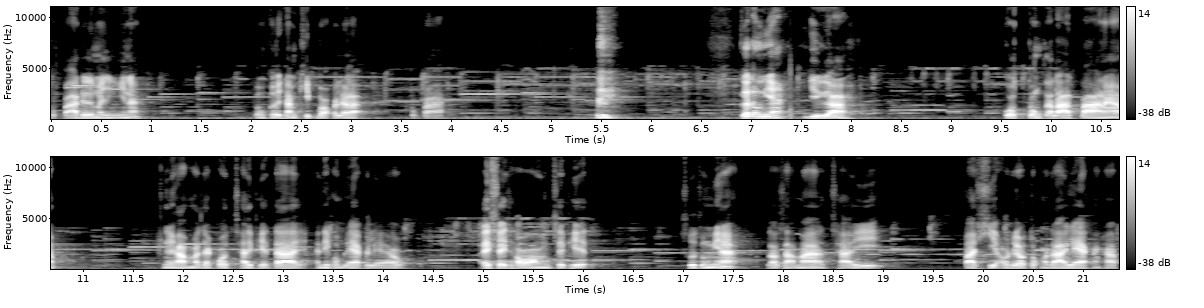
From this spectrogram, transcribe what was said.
ตกปลาเดินมาอย่างนี้นะ ผมเคยทำคลิปบอกไปแล้วล่ะ ตกปลา ก็ตรงเนี้ยเหยื่อกดตรงตลาดปลานะครับนะครับมันจะกดใช้เพชรได้ อันนี้ผมแลกไปแล้ว ไอ้ใช้ทองใช้เพชร ส่วนตรงเนี้ยเราสามารถใช้ปลาเขียวที่เราตกมาได้แลกนะครับ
